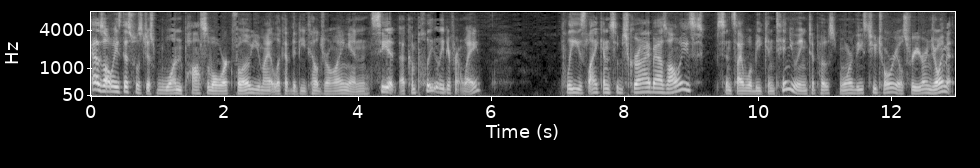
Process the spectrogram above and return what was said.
As always, this was just one possible workflow. You might look at the detailed drawing and see it a completely different way. Please like and subscribe as always, since I will be continuing to post more of these tutorials for your enjoyment.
